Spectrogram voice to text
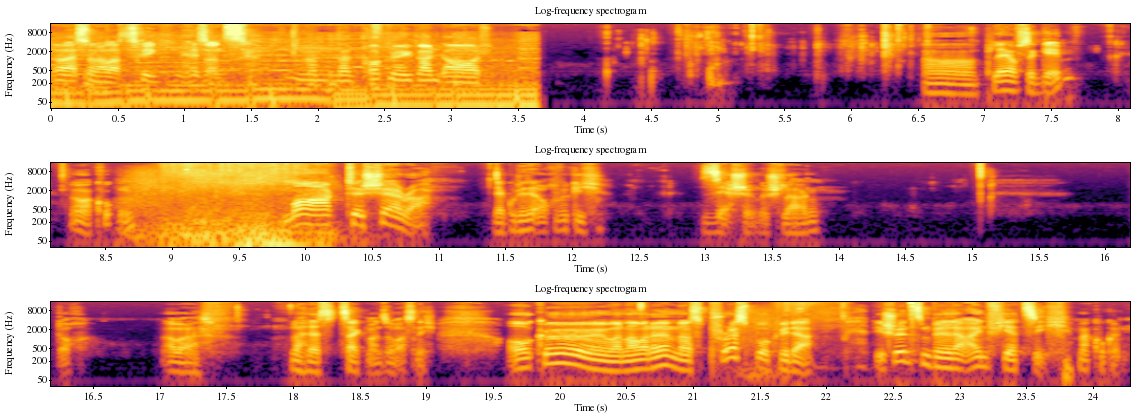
So, erstmal noch was trinken, sonst dann trockne ich ganz aus. Play of the Game. Mal gucken. Mark Teixeira. Ja gut, der hat auch wirklich sehr schön geschlagen. Doch. Aber leider zeigt man sowas nicht. Okay, wann haben wir denn? Das Pressbook wieder. Die schönsten Bilder 41. Mal gucken.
